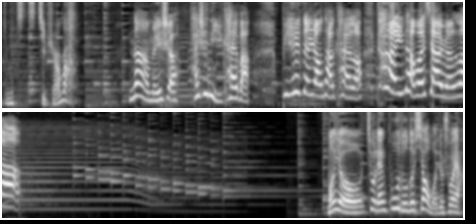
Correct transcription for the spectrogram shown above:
这么几几瓶吧。那没事，还是你开吧，别再让他开了，太他妈吓人了。网友就连孤独都笑我，就说呀，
